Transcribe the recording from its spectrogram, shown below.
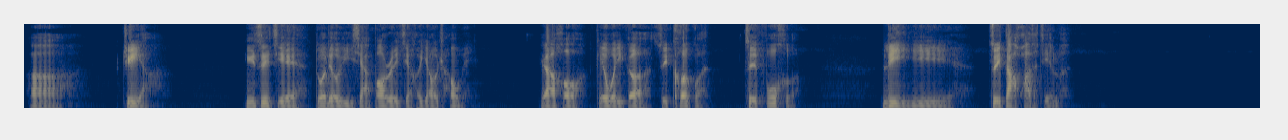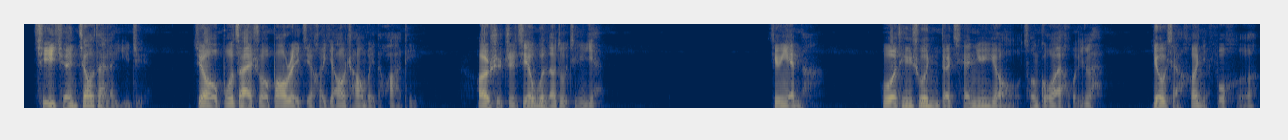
啊，这样，你最近多留意一下包瑞杰和姚长伟，然后给我一个最客观、最符合利益最大化的结论。齐全交代了一句，就不再说包瑞杰和姚长伟的话题，而是直接问了杜经燕：“经燕呐，我听说你的前女友从国外回来，又想和你复合。”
